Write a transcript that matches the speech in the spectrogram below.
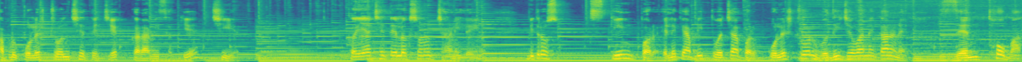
આપણું કોલેસ્ટ્રોલ છે તે ચેક કરાવી શકીએ છીએ. કયા છે તે લક્ષણો? જાણી લઈએ. મિત્રો, સ્કિન પર, એટલે કે આપણી ત્વચા પર કોલેસ્ટ્રોલ વધી જવાને કારણે ઝેન્થોમા,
